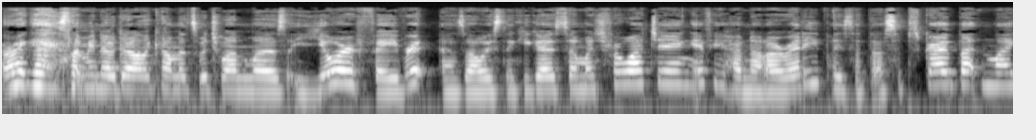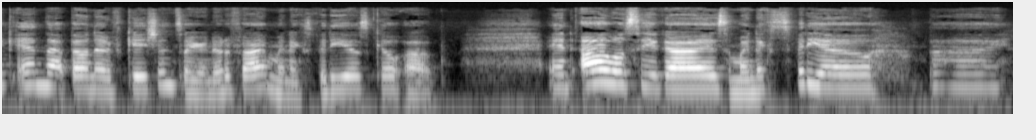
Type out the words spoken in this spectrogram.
All right, guys, let me know down in the comments which one was your favorite. As always, thank you guys so much for watching. If you have not already, please hit that subscribe button, like, and that bell notification so you're notified when my next videos go up. And I will see you guys in my next video. Bye.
